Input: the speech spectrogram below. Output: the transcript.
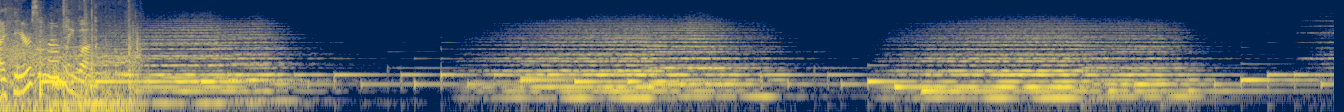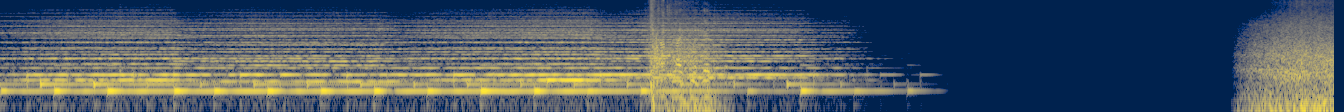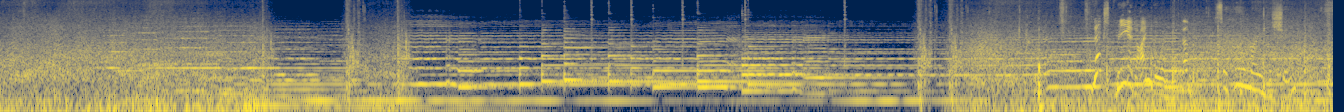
Now here's a manly one. Next raid, I'm going with them. So who mind the sheep?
